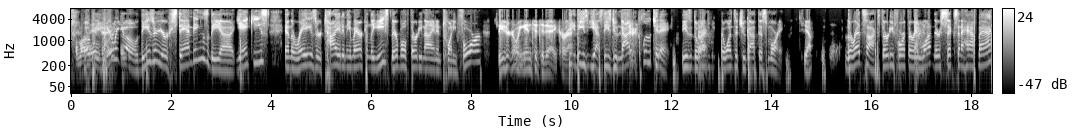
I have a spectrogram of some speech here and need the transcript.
Come on Okay, in. here we go. These are your standings. The uh, Yankees and the Rays are tied in the American League East. They're both 39 and 24. These are going into today, correct? Th- These, yes, these do not include today. These are the Correct. ones, the ones that you got this morning. Yep. The Red Sox 34-31. They're six and a half back.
